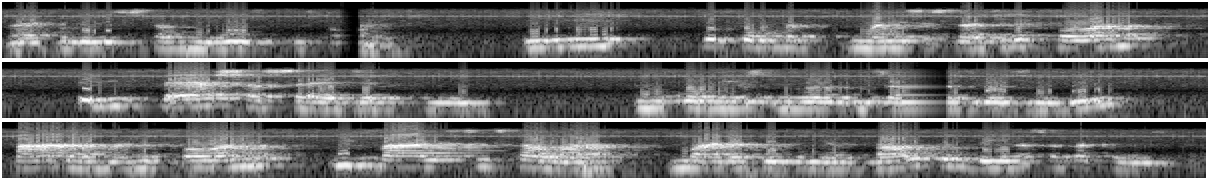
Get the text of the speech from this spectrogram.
né, quando eles estão em uso, principalmente. E por conta de uma necessidade de reforma, ele fecha a sede aqui no começo dos anos 2000 para uma reforma e vai se instalar uma área documental também na Santa Cândida.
